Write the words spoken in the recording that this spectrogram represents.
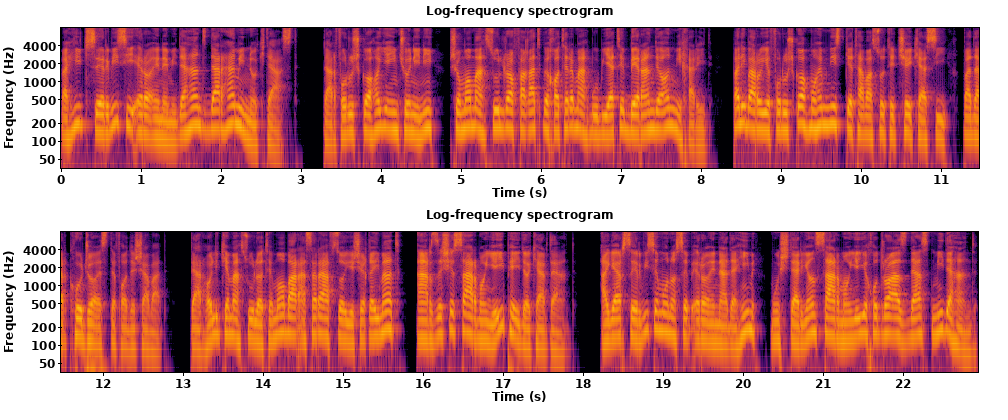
و هیچ سرویسی ارائه نمی دهند در همین نکته است. در فروشگاه های اینچنینی شما محصول را فقط به خاطر محبوبیت برند آن می خرید ولی برای فروشگاه مهم نیست که توسط چه کسی و در کجا استفاده شود. در حالی که محصولات ما بر اثر افزایش قیمت ارزش سرمایه‌ای پیدا کردند. اگر سرویس مناسب ارائه ندهیم، مشتریان سرمایه خود را از دست می دهند.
